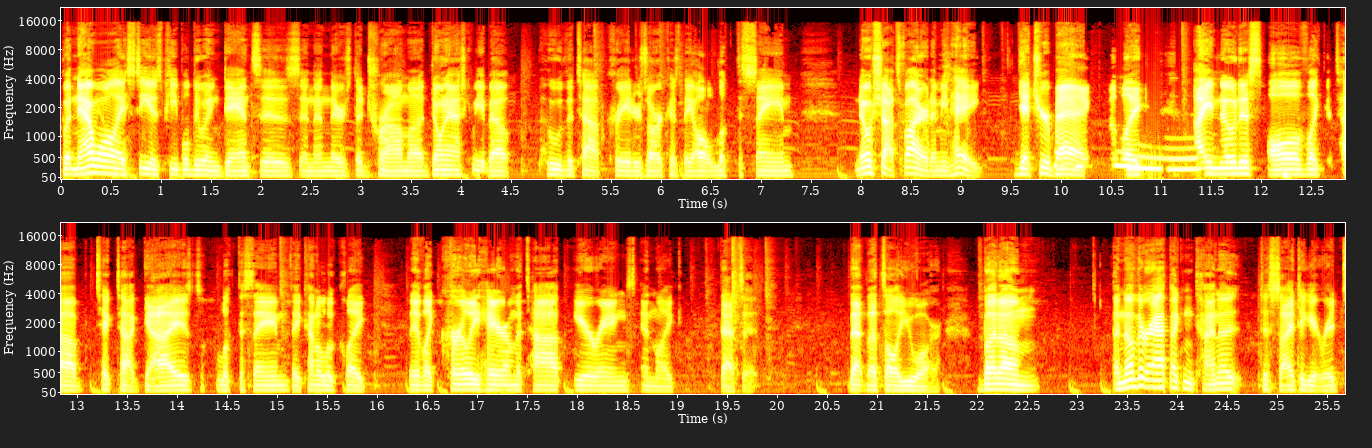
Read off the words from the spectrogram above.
But now all I see is people doing dances, and then there's the drama. Don't ask me about who the top creators are because they all look the same. No shots fired. I mean, hey, get your bag. But like, I noticed all of like the top TikTok guys look the same. They kind of look like they have like curly hair on the top, earrings, and like that's it. That that's all you are. But um, another app I can kind of decide to get rid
